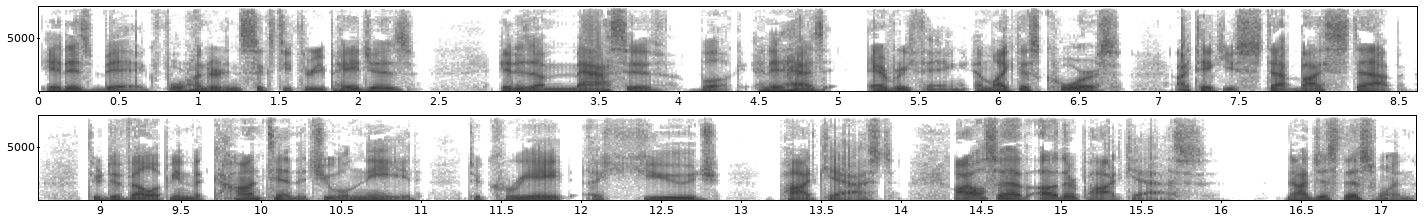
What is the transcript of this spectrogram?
it is big. 463 pages. It is a massive book, and it has everything. And like this course, I take you step by step through developing the content that you will need to create a huge podcast. I also have other podcasts not just this one,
